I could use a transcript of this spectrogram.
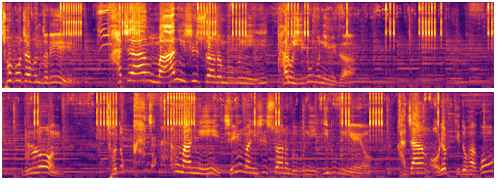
초보자분들이 가장 많이 실수하는 부분이 이- 바로 이 부분입니다. 물론 저도 가장 많이 제일 많이 실수하는 부분이 이 부분이에요. 가장 어렵기도 하고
